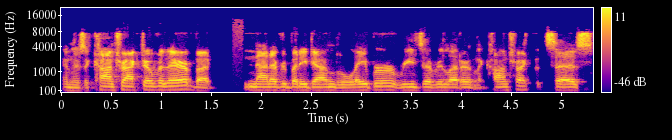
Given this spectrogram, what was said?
And there's a contract over there, but not everybody down to the laborer reads every letter in the contract that says,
